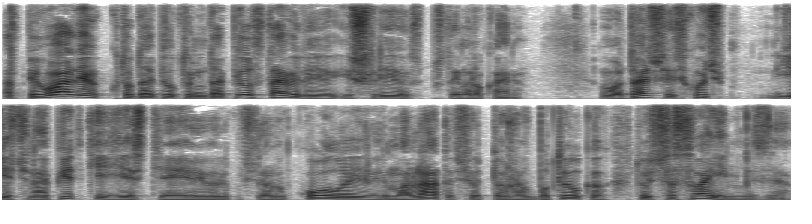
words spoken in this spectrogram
отпивали. Кто допил, кто не допил, ставили и шли с пустыми руками. Вот, дальше, если хочешь, есть и напитки, есть и колы, лимонад, и все это тоже в бутылках. То есть со своим нельзя.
